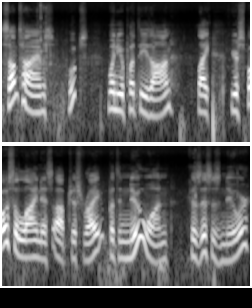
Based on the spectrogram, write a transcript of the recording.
Sometimes, whoops, when you put these on, like you're supposed to line this up just right, but the new one, because this is newer,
